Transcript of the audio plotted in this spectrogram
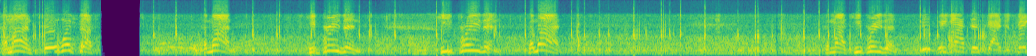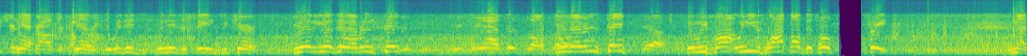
Come on, stay with us. Come on. Keep breathing. Keep breathing. Come on. Come on, keep breathing. We got this guy. Just make sure no yeah, crowds are coming. yeah, we need we need the scene secure. You have you guys have evidence tape? We, we have this blocked You have evidence tape? Yeah. Then we block, we need to block off this whole street. Come on.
